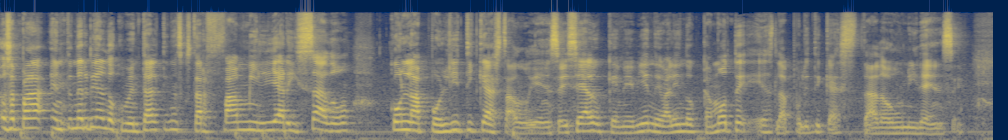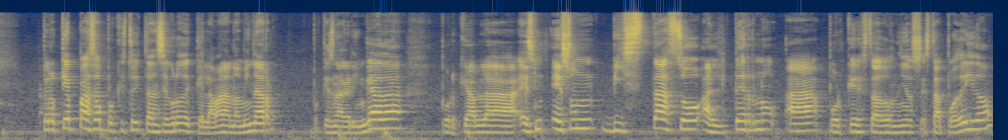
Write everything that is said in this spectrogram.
o sea, para entender bien el documental tienes que estar familiarizado con la política estadounidense. Y si algo que me viene valiendo camote es la política estadounidense. Pero ¿qué pasa? Porque estoy tan seguro de que la van a nominar. Porque es una gringada. Porque habla. Es, es un vistazo alterno a por qué Estados Unidos está podrido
